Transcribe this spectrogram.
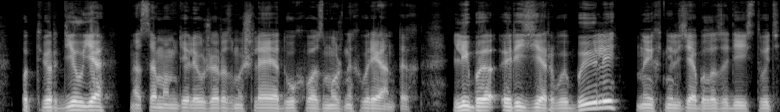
— подтвердил я, на самом деле уже размышляя о двух возможных вариантах. Либо резервы были, но их нельзя было задействовать,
